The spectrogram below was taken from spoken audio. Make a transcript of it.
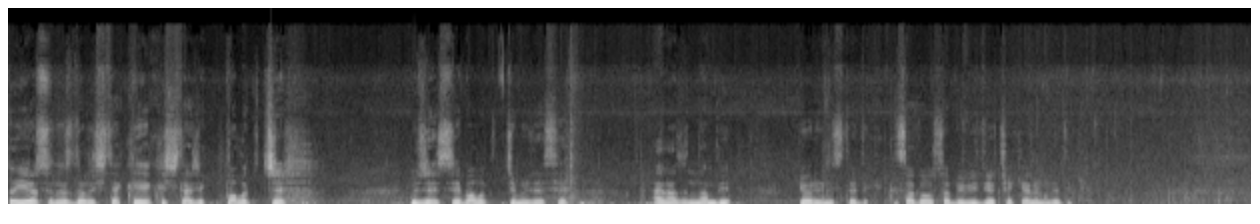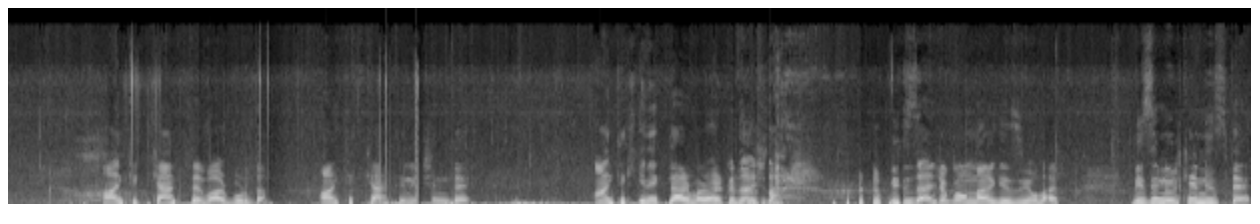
duyuyorsunuzdur işte kıyı kışlacık balıkçı müzesi, balıkçı müzesi. En azından bir görün istedik. Kısa da olsa bir video çekelim dedik. Antik kent de var burada. Antik kentin içinde antik inekler var arkadaşlar. Bizden çok onlar geziyorlar. Bizim ülkemizde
